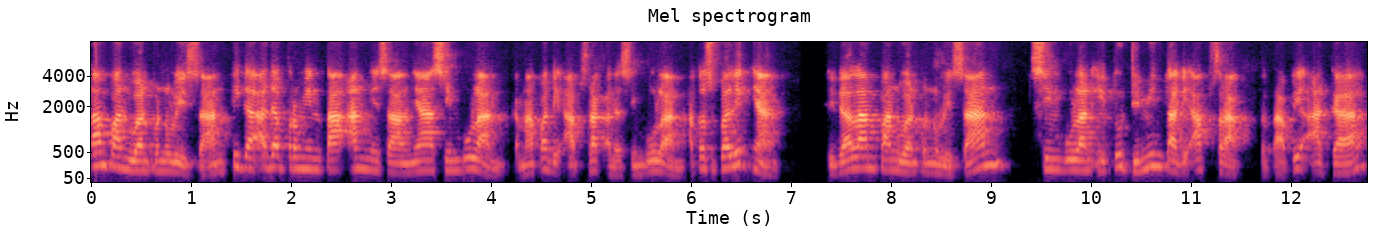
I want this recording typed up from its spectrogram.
panduan penulisan tidak ada permintaan misalnya simpulan. Kenapa di abstrak ada simpulan? Atau sebaliknya, di dalam panduan penulisan simpulan itu diminta di abstrak, tetapi ada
